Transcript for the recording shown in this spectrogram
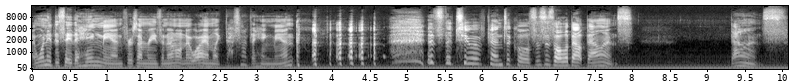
I wanted to say the Hangman for some reason. I don't know why. I'm like, that's not the Hangman. it's the Two of Pentacles. This is all about balance. Balance.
